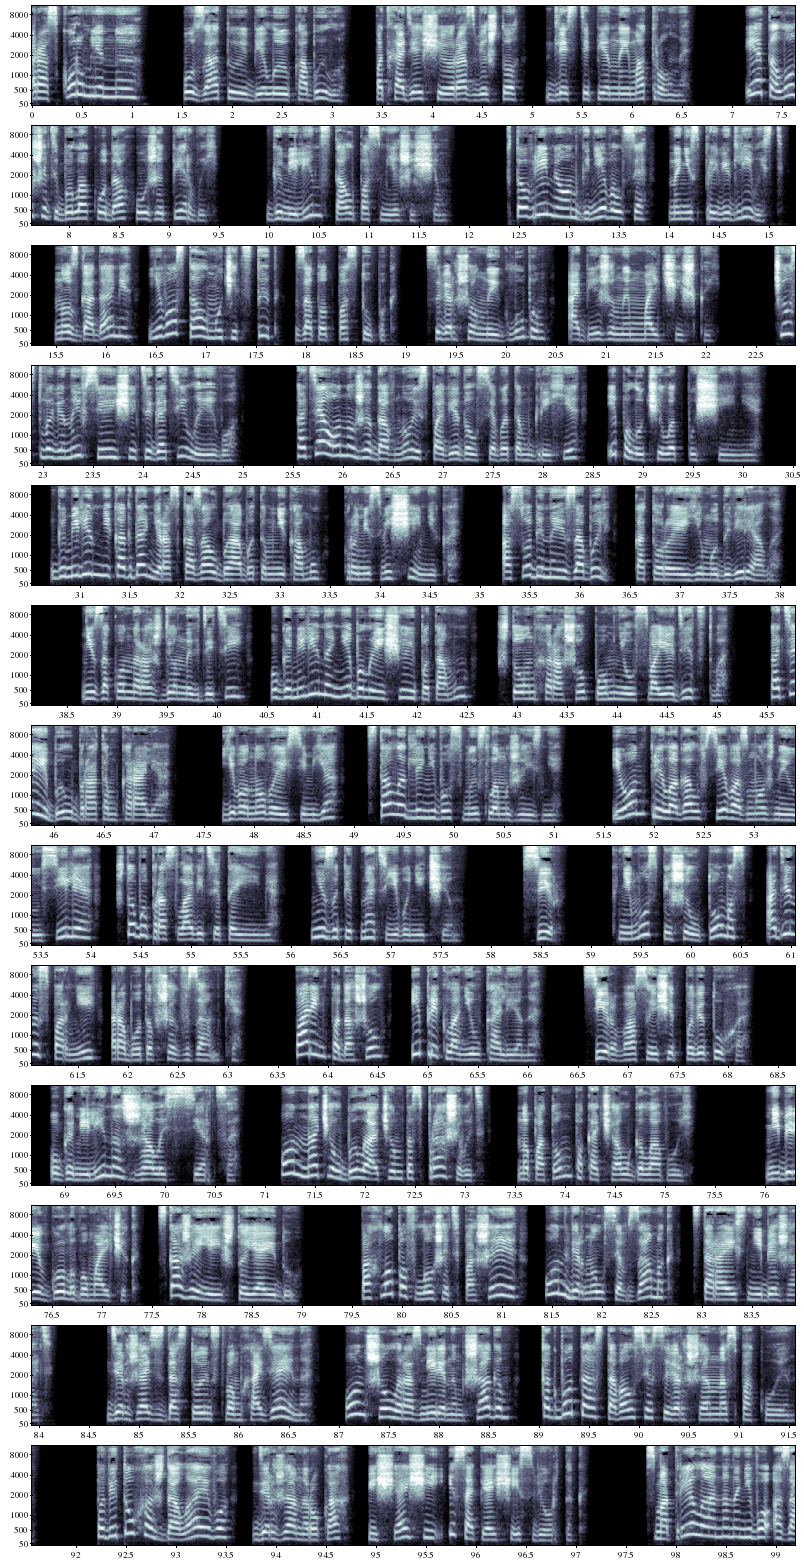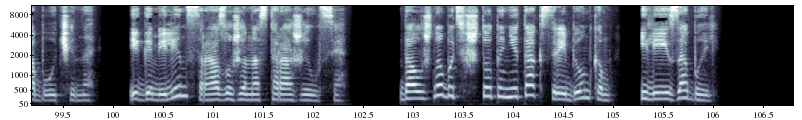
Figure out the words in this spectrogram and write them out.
Раскормленную, пузатую белую кобылу, подходящую разве что для степенной Матроны. И эта лошадь была куда хуже первой. Гамелин стал посмешищем. В то время он гневался на несправедливость, но с годами его стал мучить стыд за тот поступок, совершенный глупым, обиженным мальчишкой. Чувство вины все еще тяготило его, хотя он уже давно исповедался в этом грехе и получил отпущение. Гамелин никогда не рассказал бы об этом никому, кроме священника, особенно Изабель, которая ему доверяла. Незаконно рожденных детей у Гамелина не было еще и потому, что он хорошо помнил свое детство — хотя и был братом короля. Его новая семья стала для него смыслом жизни, и он прилагал все возможные усилия, чтобы прославить это имя, не запятнать его ничем. «Сир!» К нему спешил Томас, один из парней, работавших в замке. Парень подошел и преклонил колено. «Сир, вас ищет повитуха». У Гамелина сжалось сердце. Он начал было о чем-то спрашивать, но потом покачал головой. «Не бери в голову, мальчик, скажи ей, что я иду». Похлопав лошадь по шее, он вернулся в замок, стараясь не бежать. Держась с достоинством хозяина, он шел размеренным шагом, как будто оставался совершенно спокоен. Повитуха ждала его, держа на руках пищащий и сопящий сверток. Смотрела она на него озабоченно, и Гамелин сразу же насторожился. Должно быть что-то не так с ребенком или Изабель.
